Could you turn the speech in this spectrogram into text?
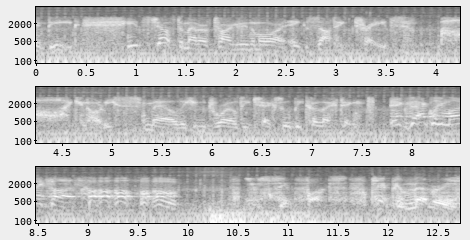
Indeed. It's just a matter of targeting the more exotic traits. Oh, I can already smell the huge royalty checks we'll be collecting. Exactly my thoughts. You sick fucks. Keep your memories.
